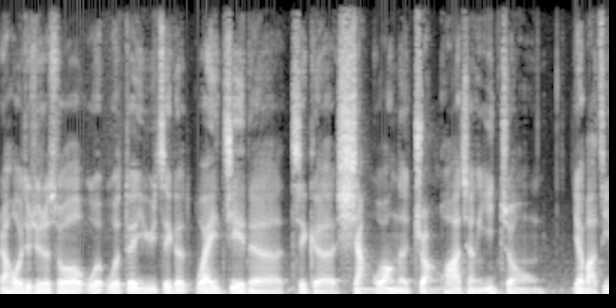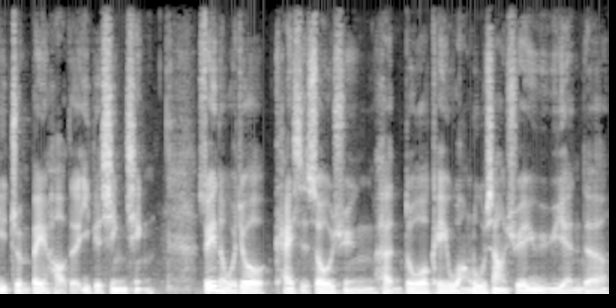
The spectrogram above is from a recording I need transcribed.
然后我就觉得说，我我对于这个外界的这个想望呢，转化成一种要把自己准备好的一个心情。所以呢，我就开始搜寻很多可以网络上学语言的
